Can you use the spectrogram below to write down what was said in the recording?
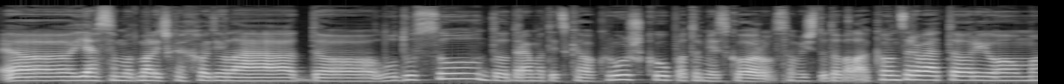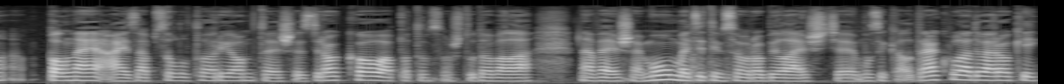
Eh, ja som od malička chodila do Ludusu, do dramatického krúžku, potom neskôr som vyštudovala konzervatórium, plné aj s absolutórium, to je 6 rokov a potom som študovala na VŠMU. Medzi tým som robila ešte muzikál Dracula 2 roky,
